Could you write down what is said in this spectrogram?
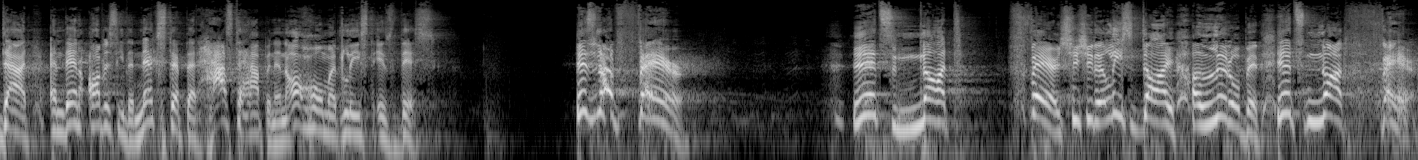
Dad. And then obviously the next step that has to happen in our home at least is this. It's not fair. It's not fair. She should at least die a little bit. It's not fair.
